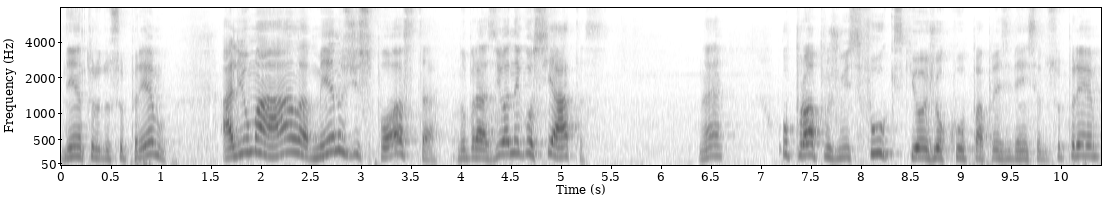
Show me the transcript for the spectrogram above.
dentro do Supremo ali uma ala menos disposta no Brasil a negociatas. Né? O próprio juiz Fux, que hoje ocupa a presidência do Supremo,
